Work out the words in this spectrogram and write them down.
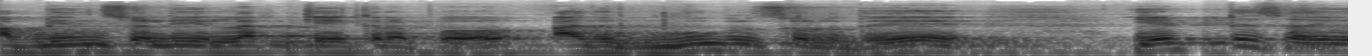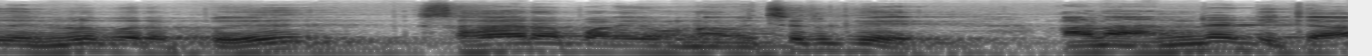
அப்படின்னு சொல்லி எல்லாரும் கேட்குறப்போ அது கூகுள் சொல்லுது. எட்டு சதவீத நிலப்பரப்பு சஹாரா பாலைவனம் வச்சுருக்கு. ஆனால் அண்டார்டிகா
